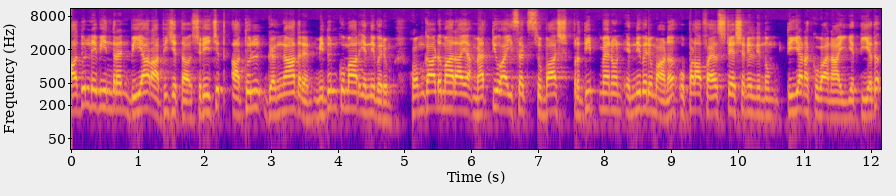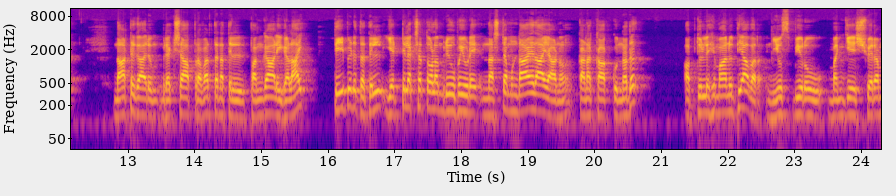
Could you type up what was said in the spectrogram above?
അതുൽ രവീന്ദ്രൻ ബി ആർ അഭിജിത്ത് ശ്രീജിത്ത് അതുൽ ഗംഗാധരൻ മിഥുൻ കുമാർ എന്നിവരും ഹോംഗാർഡുമാരായ മാത്യു ഐസക് സുഭാഷ് പ്രദീപ് മേനോൻ എന്നിവരുമാണ് ഉപ്പള ഫയർ സ്റ്റേഷനിൽ നിന്നും തീയണക്കുവാനായി എത്തിയത്. നാട്ടുകാരും രക്ഷാപ്രവർത്തനത്തിൽ പങ്കാളികളായി. തീപിടുത്തത്തിൽ എട്ട് ലക്ഷത്തോളം രൂപയുടെ നഷ്ടമുണ്ടായതായാണ് കണക്കാക്കുന്നത്. അബ്ദുൽ റഹ്മാനുദ്യാവർ ന്യൂസ് ബ്യൂറോ മഞ്ചേശ്വരം.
